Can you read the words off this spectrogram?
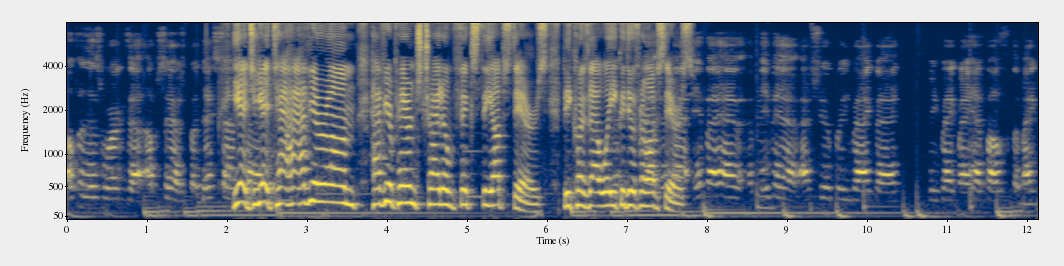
hopefully this works uh, upstairs, but next time. Yeah, uh, yeah. Ta- have your um have your parents try to fix the upstairs because that way you could do it from if I- upstairs. If I have, maybe I, I should bring back my bring back my headphones with the mic,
